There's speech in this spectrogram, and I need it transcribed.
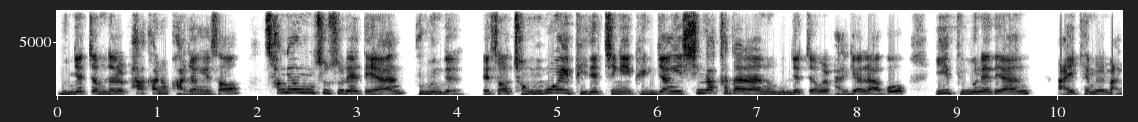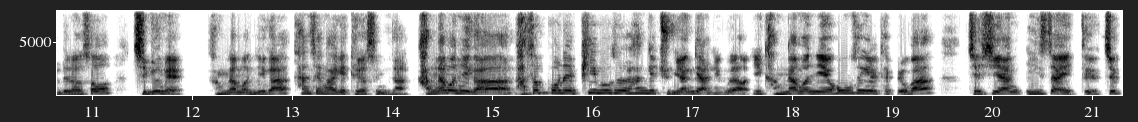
문제점들을 파악하는 과정에서 성형 수술에 대한 부분들에서 정보의 비대칭이 굉장히 심각하다는 문제점을 발견하고 이 부분에 대한 아이템을 만들어서 지금의 강남 언니가 탄생하게 되었습니다. 강남 언니가 다섯 번의 피벗을 한 게 중요한 게 아니고요. 이 강남 언니의 홍승일 대표가 제시한 인사이트, 즉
